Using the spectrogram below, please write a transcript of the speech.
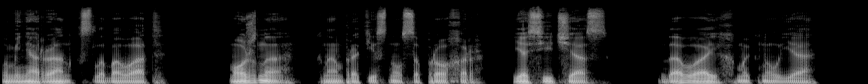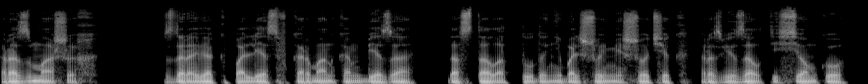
«У меня ранг слабоват». «Можно?» — к нам протиснулся Прохор. «Я сейчас». «Давай», — хмыкнул я. «Размашь их». Здоровяк полез в карман комбеза, Достал оттуда небольшой мешочек, развязал тесемку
